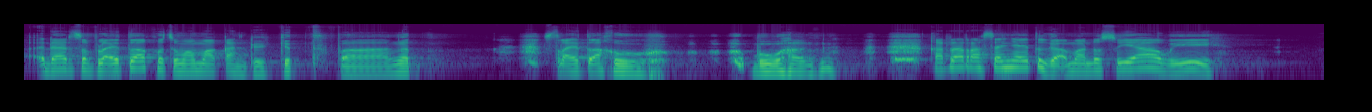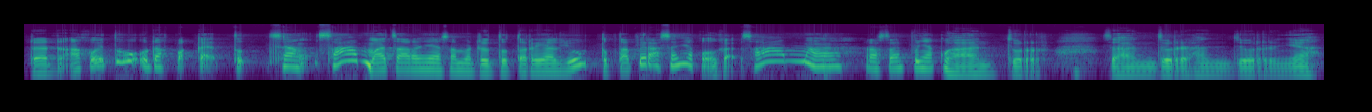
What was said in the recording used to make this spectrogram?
dan sebelah itu aku cuma makan dikit banget. Setelah itu aku buang. Karena rasanya itu gak manusiawi. Dan aku itu udah pakai yang sama caranya sama di tutorial YouTube tapi rasanya kok nggak sama. Rasanya punya aku hancur sehancur hancurnya.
